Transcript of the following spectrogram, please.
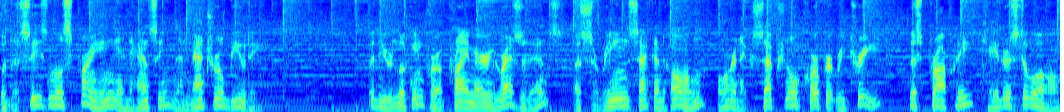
with a seasonal spring enhancing the natural beauty. Whether you're looking for a primary residence, a serene second home, or an exceptional corporate retreat, this property caters to all.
